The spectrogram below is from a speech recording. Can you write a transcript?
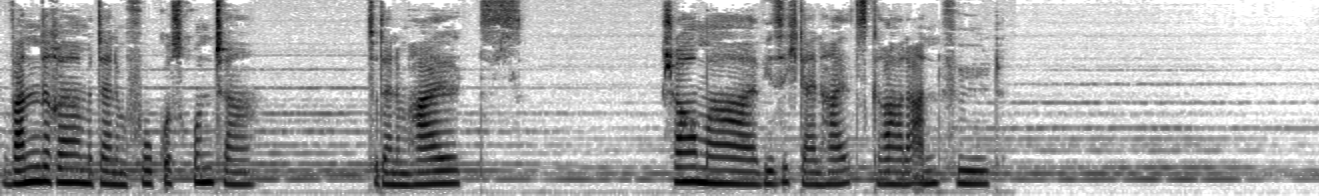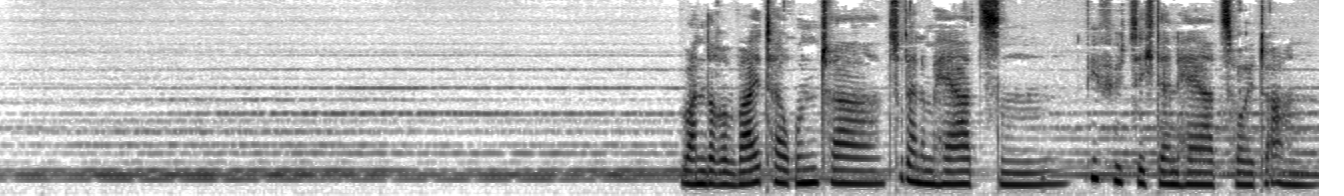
wandere mit deinem Fokus runter zu deinem Hals, Schau mal, wie sich dein Hals gerade anfühlt. Wandere weiter runter zu deinem Herzen. Wie fühlt sich dein Herz heute an?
